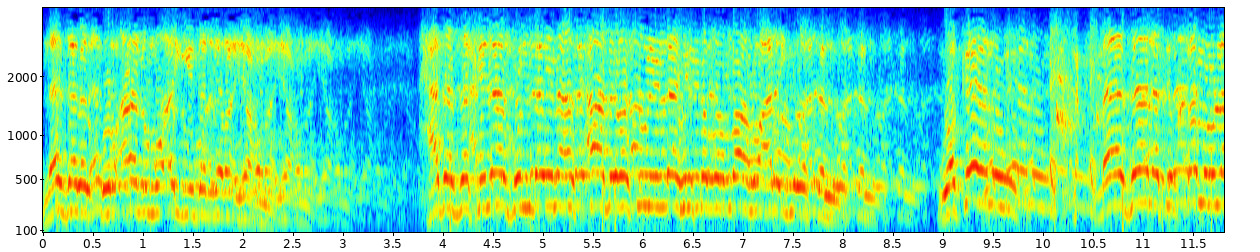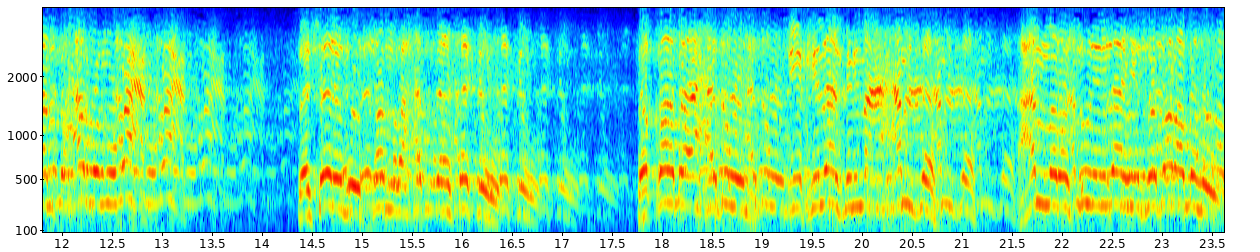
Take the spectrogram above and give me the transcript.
نزل القرآن مؤيدا لرأي عمر. حدث خلاف بين أصحاب رسول الله صلى الله عليه وسلم. وكانوا ما زالت الخمر لم تحرم بعد. فشربوا الخمر حتى سكروا. فقام أحدهم في خلاف مع حمزة عم رسول الله فضربه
